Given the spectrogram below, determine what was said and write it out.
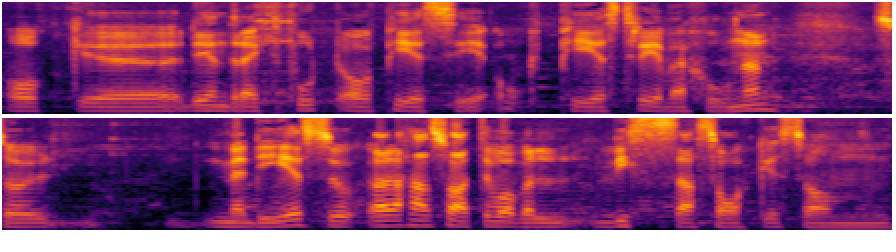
Och eh, det är en direkt port av PC och PS3-versionen. Så med det så, han sa att det var väl vissa saker som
